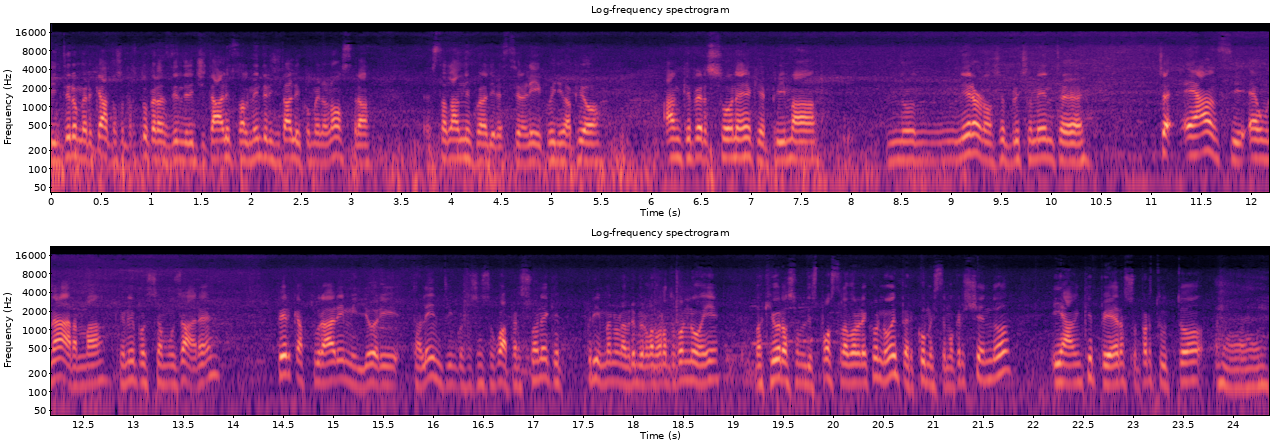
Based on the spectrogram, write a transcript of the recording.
l'intero mercato, soprattutto per aziende digitali, totalmente digitali come la nostra, eh, sta andando in quella direzione lì, quindi proprio anche persone che prima non erano semplicemente, cioè è anzi è un'arma che noi possiamo usare per catturare i migliori talenti in questo senso qua, persone che prima non avrebbero lavorato con noi, ma che ora sono disposte a lavorare con noi per come stiamo crescendo e anche per soprattutto eh,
